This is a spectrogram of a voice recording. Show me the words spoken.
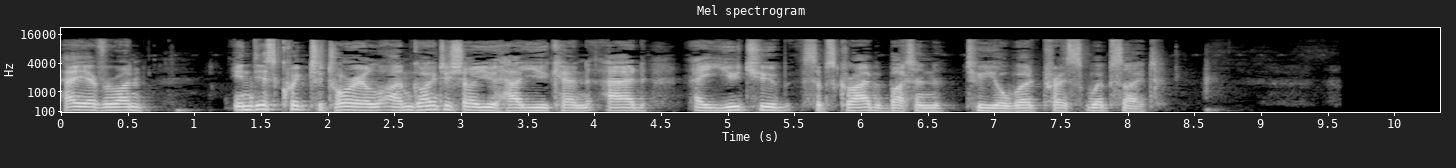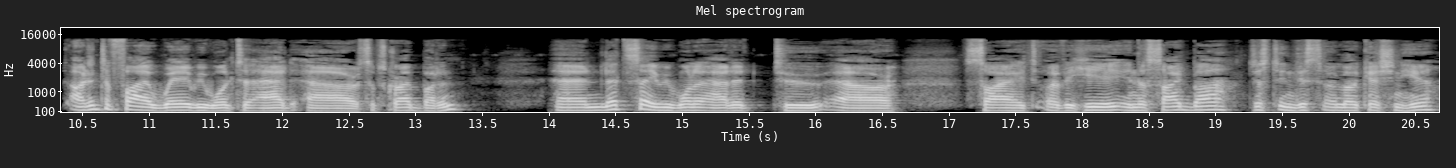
Hey everyone. In this quick tutorial, I'm going to show you how you can add a YouTube subscribe button to your WordPress website. Identify where we want to add our subscribe button. And let's say we want to add it to our site over here in the sidebar, just in this location here.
